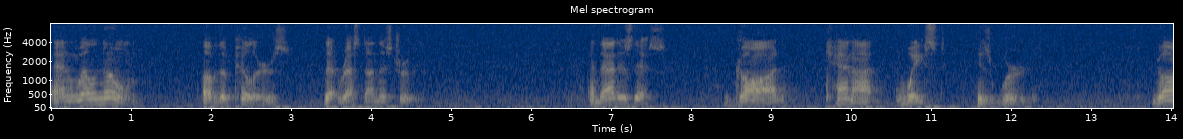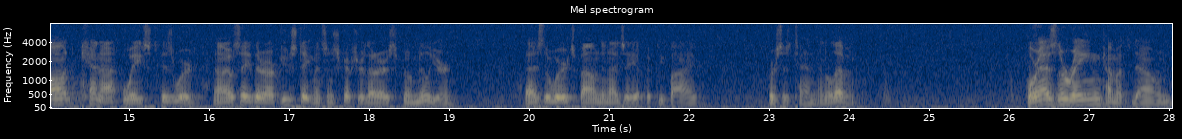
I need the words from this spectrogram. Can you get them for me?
and well known of the pillars that rest on this truth. And that is this God cannot waste his word. God cannot waste his word. Now, I will say there are few statements in Scripture that are as familiar as the words found in Isaiah 55, verses 10 and 11. For as the rain cometh down,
